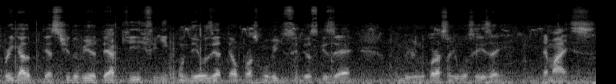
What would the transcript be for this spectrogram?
obrigado por ter assistido o vídeo até aqui. Fiquem com Deus e até o próximo vídeo, se Deus quiser. Um beijo no coração de vocês aí. Até mais.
